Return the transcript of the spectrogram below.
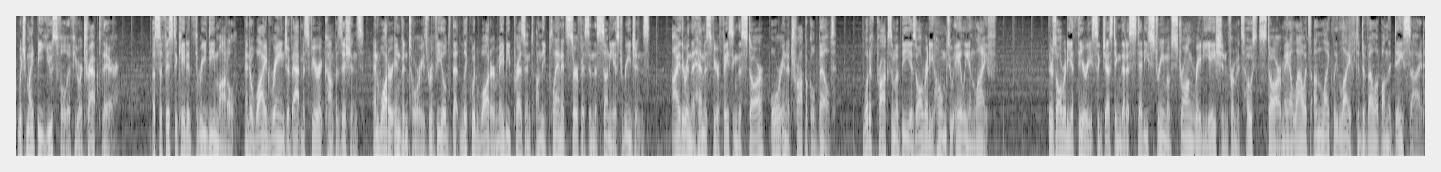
which might be useful if you are trapped there. A sophisticated 3D model and a wide range of atmospheric compositions and water inventories revealed that liquid water may be present on the planet's surface in the sunniest regions, either in the hemisphere facing the star or in a tropical belt. What if Proxima b is already home to alien life? There's already a theory suggesting that a steady stream of strong radiation from its host star may allow its unlikely life to develop on the day side.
